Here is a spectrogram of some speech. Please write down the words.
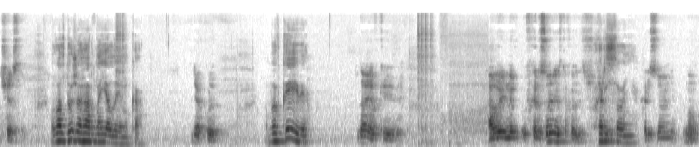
чесно. У вас дуже гарна ялинка. Дякую. Ви в Києві? Да, я в Києві. А ви не в Херсоні знаходитесь? В Херсоні. В Херсоні. Ну.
